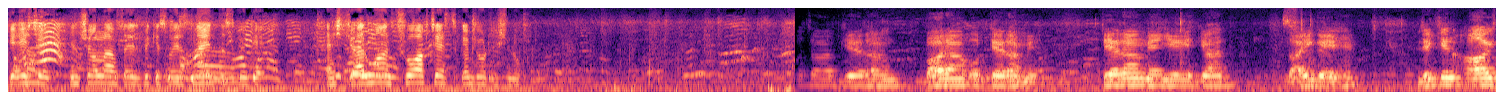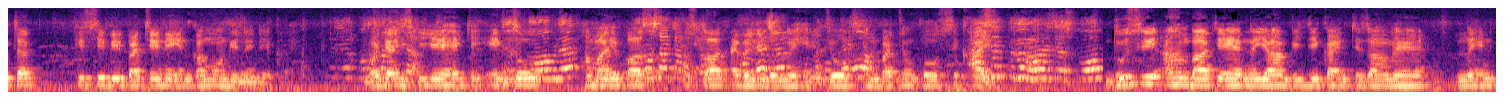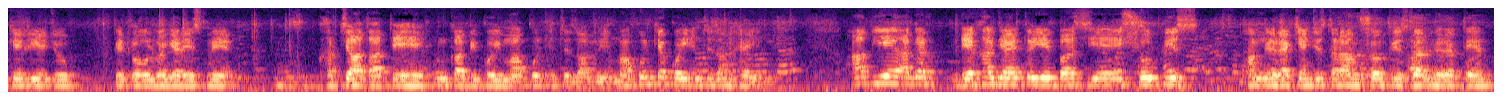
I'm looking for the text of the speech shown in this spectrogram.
أسۍ چھِ اِنشاء اللہ آسو أسۍ بیٚکِس ؤرِیَس ناینتھَس اَسہِ چھُ شوق چھُ اَسہِ کَمپیوٗٹر ہیٚچھنُک ہزار گیارہ بارہ اور تیرہ میں تیرہ میں یہ یہاں لائے گئے ہیں، لیکن آج تک کسی بھی بچے نے ان کا منہ بھی نہیں دیکھا ہے۔ وجہ اس کی یہ ہے کہ ایک تو ہمارے پاس استاد اویلیبل نہیں ہے جو ان بچوں کو سکھائے۔ دوسری اہم بات یہ ہے، نہ یہاں بجلی کا انتظام ہے، نہ ان کے لیے جو پیٹرول وغیرہ اس میں خرچات آتے ہیں، ان کا بھی کوئی معقول انتظام نہیں ہے۔ معقول کیا کوئی انتظام ہے ہی نہیں۔ اب یہ اگر دیکھا جائے تو یہ بس یہ شو پیس ہم نے رکھے ہیں، جس طرح ہم شو پیس گھر میں رکھتے ہیں۔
